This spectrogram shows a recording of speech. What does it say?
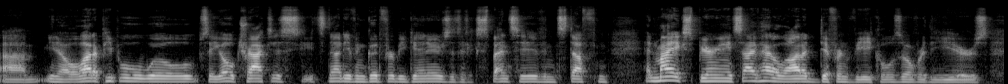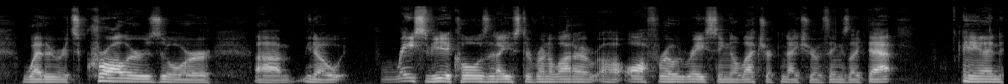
Um, you know, a lot of people will say, "Oh, Traxxas, it's not even good for beginners. It's expensive and stuff." And, and my experience, I've had a lot of different vehicles over the years, whether it's crawlers or um, you know race vehicles that I used to run a lot of uh, off-road racing, electric nitro things like that, and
